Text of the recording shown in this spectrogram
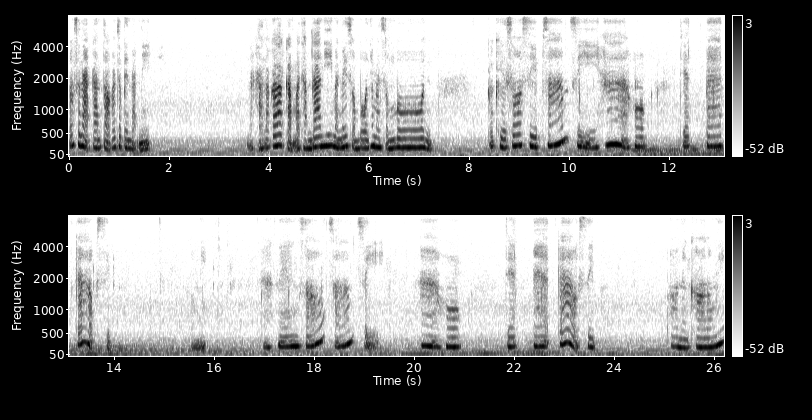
ลักษณะการต่อก็จะเป็นแบบนี้นะคะ แล้วก็กลับมาทำด้านที่มันไม่สมบูรณ์ให้มันสมบูรณ์ ก็คือโซ่สิบสามสี่ห้าหกเจ็ดแปดเก้าสิบตรงนี้หนึ่งสองสามสี่ห้าหกเจ็ดแปดเก้าสิบพอหนึ่งคอลงนี้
